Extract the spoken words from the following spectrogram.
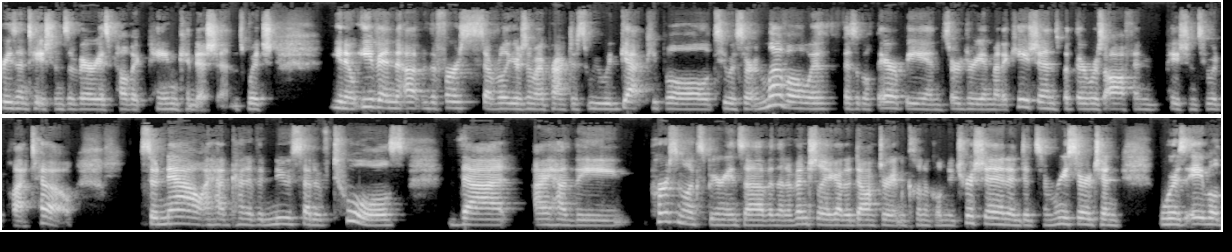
presentations of various pelvic pain conditions, which you know, even uh, the first several years of my practice, we would get people to a certain level with physical therapy and surgery and medications, but there was often patients who would plateau. So now I had kind of a new set of tools that I had the personal experience of. And then eventually I got a doctorate in clinical nutrition and did some research and was able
